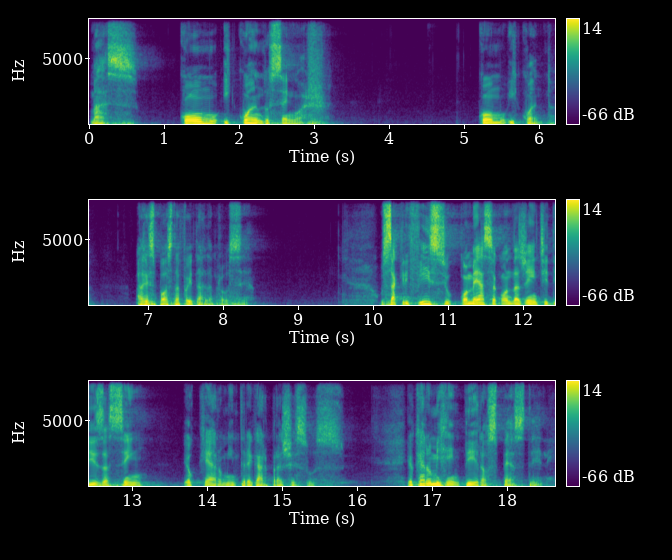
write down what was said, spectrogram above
Mas como e quando, Senhor? Como e quando? A resposta foi dada para você. O sacrifício começa quando a gente diz assim: eu quero me entregar para Jesus. Eu quero me render aos pés dele.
